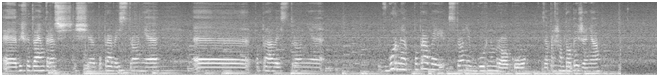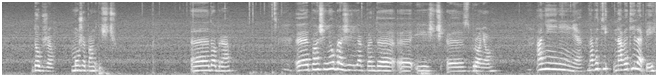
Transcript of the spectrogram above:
E, wyświetlają teraz się po prawej stronie e, po prawej stronie w górnym, po prawej stronie w górnym rogu. Zapraszam do obejrzenia. Dobrze, może pan iść. E, dobra. E, pan się nie obrazi, jak będę e, iść e, z bronią. A nie, nie, nie, nie, nie. Nawet i, nawet i lepiej.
